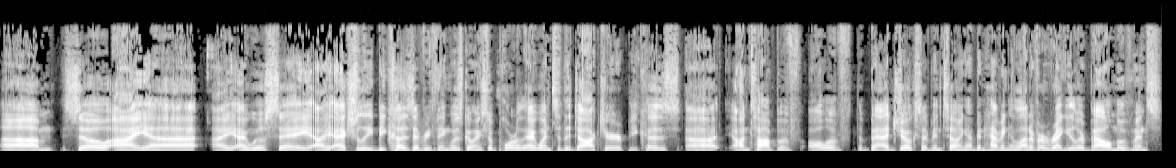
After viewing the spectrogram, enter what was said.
Um, so I, uh, I I will say I actually because everything was going so poorly, I went to the doctor because uh, on top of all of the bad jokes I've been telling, I've been having a lot of irregular bowel movements.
